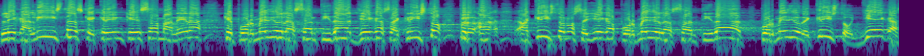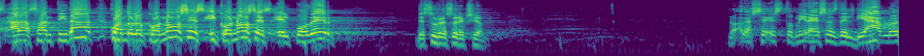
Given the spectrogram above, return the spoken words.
legalistas que creen que esa manera, que por medio de la santidad llegas a Cristo, pero a, a, Cristo no se llega por medio de la santidad, por medio de Cristo. Llegas a la santidad cuando lo conoces y conoces el poder de su resurrección. No hagas esto, mira, eso es del diablo,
